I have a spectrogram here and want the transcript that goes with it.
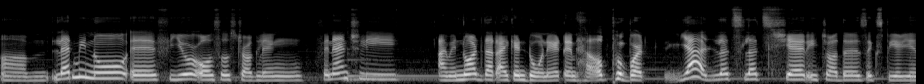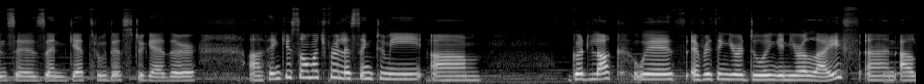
Um, let me know if you're also struggling financially. I mean, not that I can donate and help, but yeah, let's let's share each other's experiences and get through this together. Uh, thank you so much for listening to me. Um, good luck with everything you're doing in your life, and I'll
